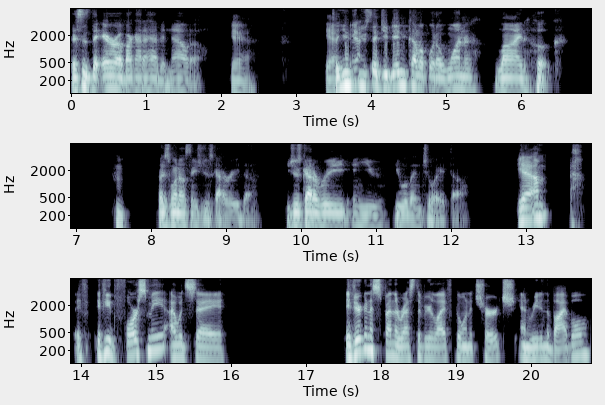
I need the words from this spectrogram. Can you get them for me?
This is the era of I gotta have it now though. Yeah. Yeah. So you, yeah. you said you didn't come up with a one line hook. Hmm. but it's one of those things you just got to read though. You just got to read, and you you will enjoy it though. Yeah, I'm. If if you'd force me, I would say if you're going to spend the rest of your life going to church and reading the Bible,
